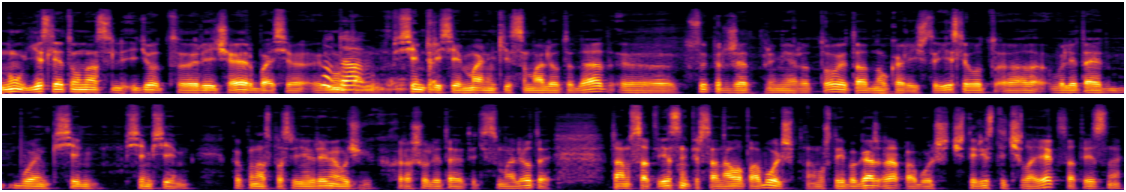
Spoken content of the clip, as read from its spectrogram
Ну, если это у нас идет речь о Airbus, ну, ну да. там 737 маленькие самолеты, да, э, Суперджет, к примеру, то это одно количество. Если вот вылетает Boeing 777, как у нас в последнее время очень хорошо летают эти самолеты, там, соответственно, персонала побольше, потому что и багажа побольше, 400 человек, соответственно,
